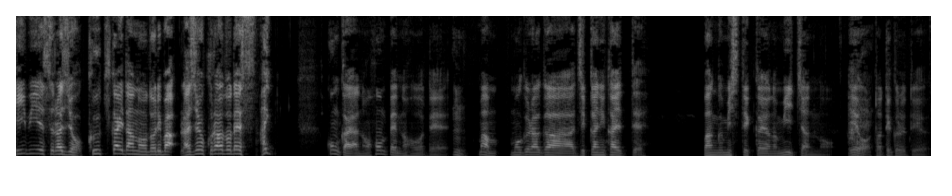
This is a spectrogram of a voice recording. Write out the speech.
TBS ラジオ空気階段の踊り場、ラジオクラウドです。はい。今回あの本編の方で、うんまあ、もぐらが実家に帰って、番組ステッカー用のみーちゃんの絵を撮ってくるという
